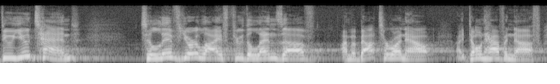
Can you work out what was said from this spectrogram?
do you tend to live your life through the lens of, I'm about to run out, I don't have enough.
